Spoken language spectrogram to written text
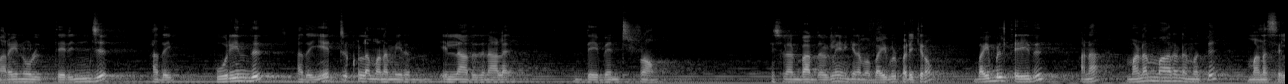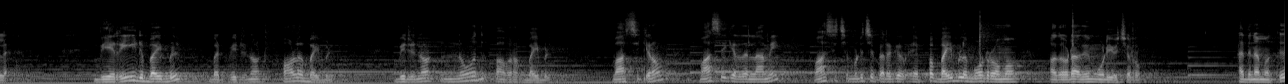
மறைநூல் தெரிஞ்சு அதை புரிந்து அதை ஏற்றுக்கொள்ள மனம் இருந் இல்லாததுனால தே வென்ட் ராங் இஸ்லான் பார்ந்தவர்களே இன்றைக்கி நம்ம பைபிள் படிக்கிறோம். பைபிள் தெரியுது ஆனால் மனம் மாற நமக்கு மனசில்லை. We read Bible but we do not follow Bible we do not know the power of Bible வாசிக்கிறோம் வாசிக்கிறது எல்லாமே வாசித்து முடித்த பிறகு எப்போ பைபிளை மூடுறோமோ அதோட அதையும் மூடி வச்சிடுறோம். அது நமக்கு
